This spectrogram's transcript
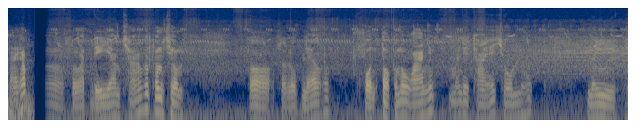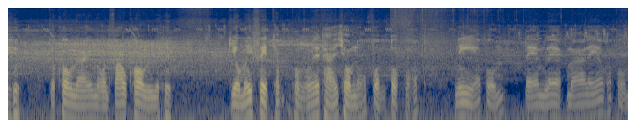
ไปครับสวัสดียามเช้าครับท่านผู้ชม ก็สรุปแล้วครับ ฝนตกกันเมื่อวานครับไม่ได้ถ่ายให้ชมนะครับ นี่เจ้าของนายนอนเฝ้าคลองเลย เกี่ยวไม่เสร็จครับ ผมก็ไม่ได้ถ่ายให้ชมนะครับฝนตกนะครับ นี่ครับผมแต้มแรกมาแล้วครับผม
